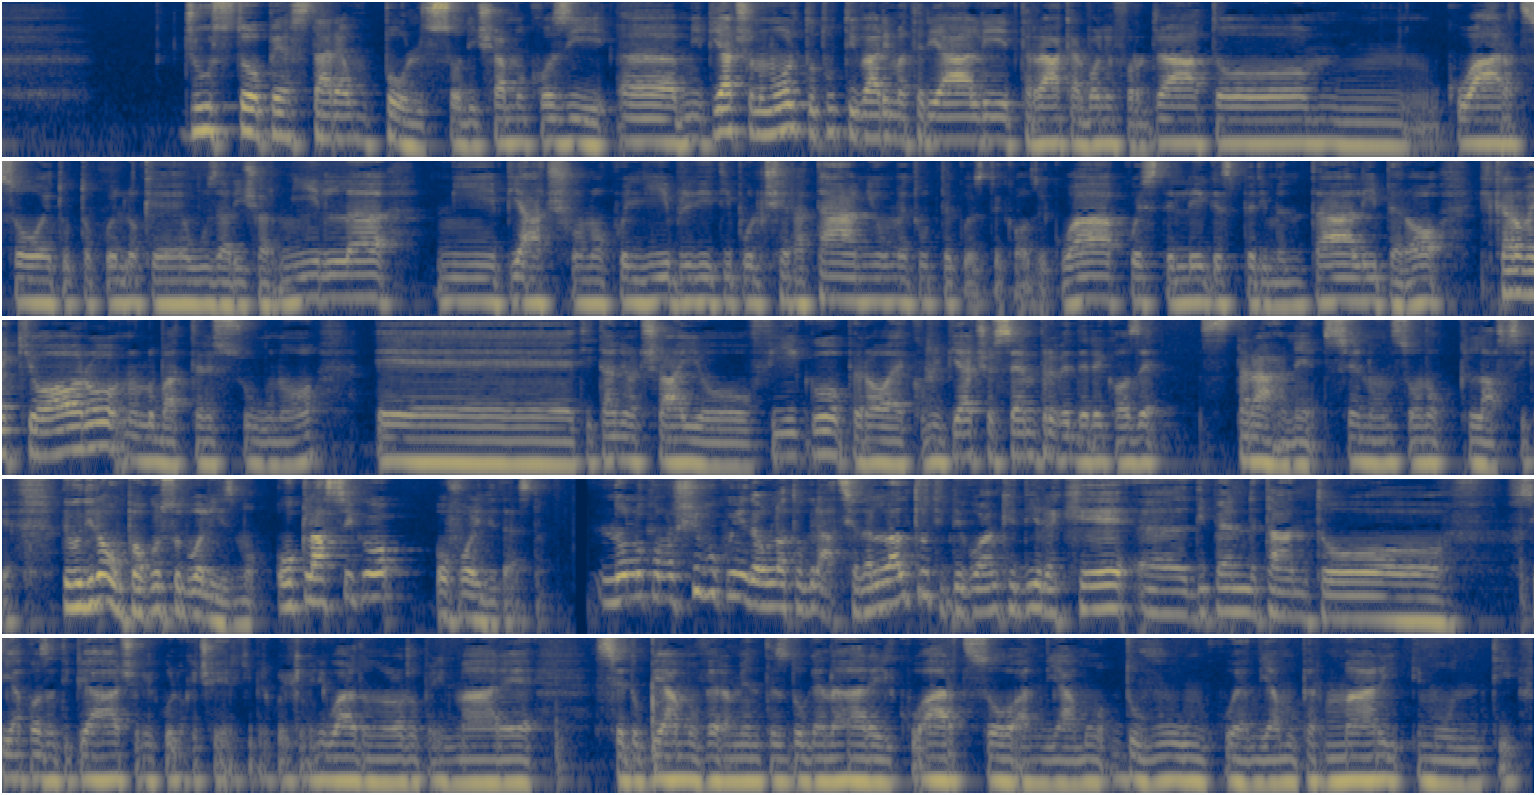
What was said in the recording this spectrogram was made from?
giusto per stare a un polso, diciamo così. Uh, mi piacciono molto tutti i vari materiali tra carbonio forgiato, mh, mm, quarzo e tutto quello che usa Richard Mill. Mi piacciono quegli ibridi tipo il ceratanium e tutte queste cose qua, queste leghe sperimentali, però il caro vecchio oro non lo batte nessuno e titanio acciaio figo, però ecco, mi piace sempre vedere cose strane se non sono classiche. Devo dire un po' questo dualismo, o classico o fuori di testa. Non lo conoscevo quindi da un lato grazie, dall'altro ti devo anche dire che eh, dipende tanto sia cosa ti piace che quello che cerchi, per quel che mi riguarda un orologio per il mare se dobbiamo veramente sdoganare il quarzo andiamo dovunque, andiamo per mari e monti.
